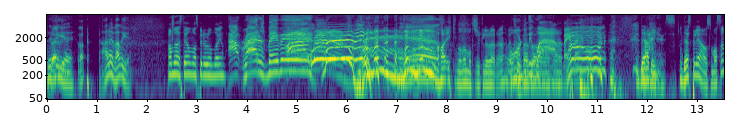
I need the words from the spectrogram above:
Det er gøy. Ja. Ja, det er veldig gøy. Hva med deg, Stian? Hva spiller du om dagen? Outriders, baby! Har ikke noe med motorsykler å gjøre. Vet Born to be wild, Born! Det er digg. Det spiller jeg også masse,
